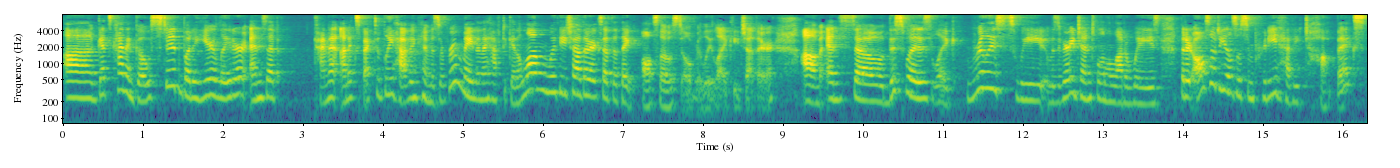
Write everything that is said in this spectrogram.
uh, gets kind of ghosted, but a year later ends up kind of unexpectedly having him as a roommate and they have to get along with each other except that they also still really like each other. Um, and so this was like really sweet. It was very gentle in a lot of ways but it also deals with some pretty heavy topics.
